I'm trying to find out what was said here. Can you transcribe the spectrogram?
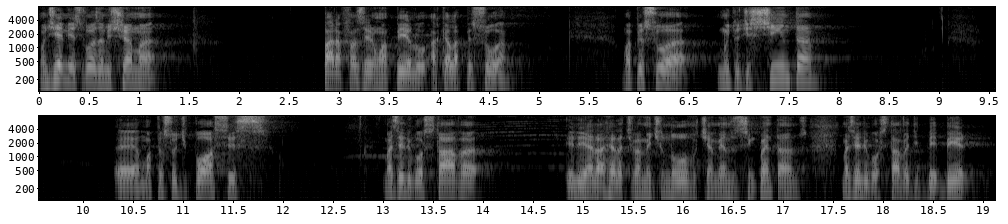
Um dia minha esposa me chama para fazer um apelo àquela pessoa, uma pessoa muito distinta, é, uma pessoa de posses, mas ele gostava, ele era relativamente novo, tinha menos de 50 anos, mas ele gostava de beber.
